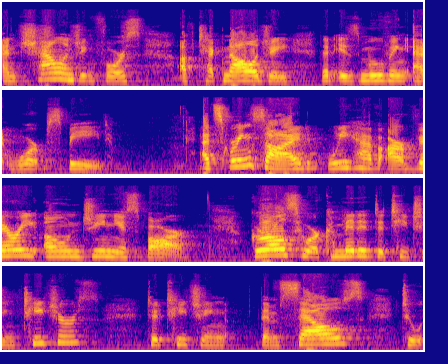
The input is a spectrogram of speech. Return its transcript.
and challenging force of technology that is moving at warp speed. At Springside, we have our very own Genius Bar, girls who are committed to teaching teachers, to teaching themselves, to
